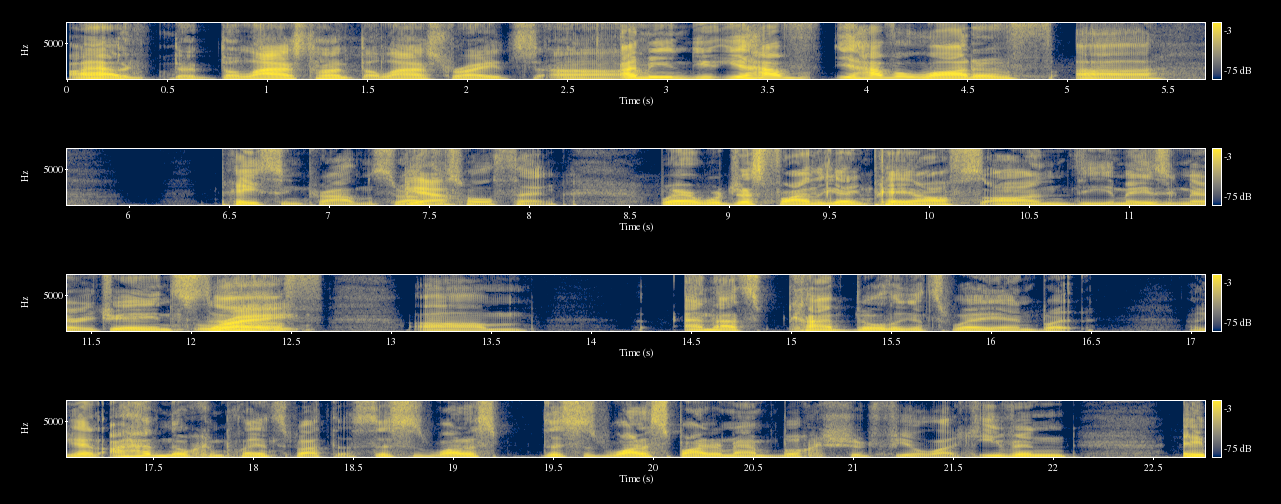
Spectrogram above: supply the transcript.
I have. The, the, the last hunt, the last rights. Uh, I mean, you, you have you have a lot of uh, pacing problems throughout Yeah. this whole thing, where we're just finally getting payoffs on the Amazing Mary Jane stuff, Right. Um, and that's kind of building its way in. But again, I have no complaints about this. This is what a this is what a Spider-Man book should feel like. Even a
